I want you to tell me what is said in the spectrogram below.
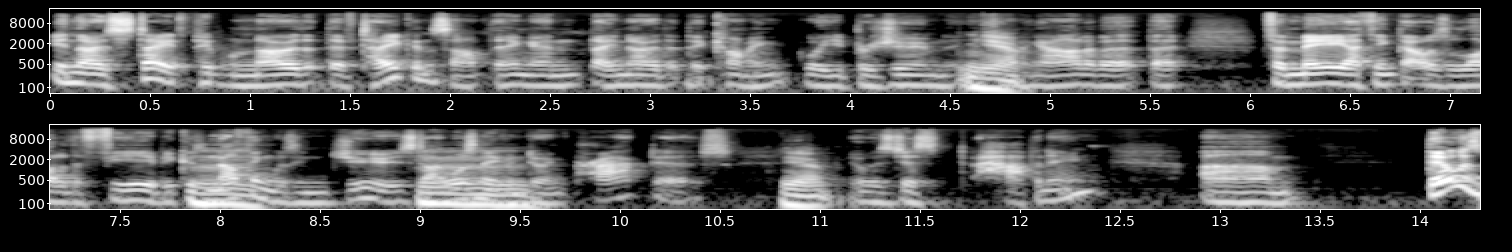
in those states, people know that they've taken something and they know that they're coming. Well, you presume that you're Yeah. coming out of it. But for me, I think that was a lot of the fear Mm. because nothing was induced. I wasn't even doing practice. Yeah. It was just happening. Um, there was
